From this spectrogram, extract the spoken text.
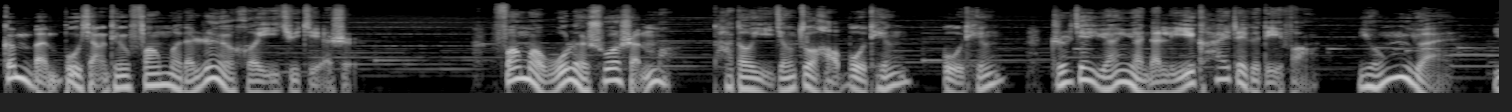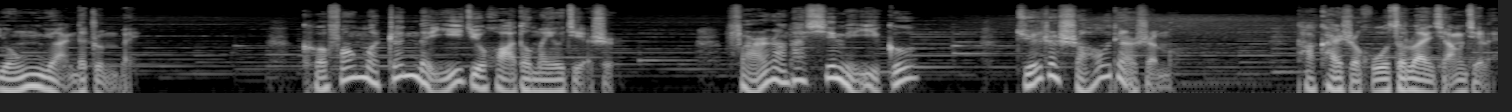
根本不想听方墨的任何一句解释。方墨无论说什么，他都已经做好不听、不听，直接远远的离开这个地方，永远。永远的准备。可方墨真的一句话都没有解释，反而让他心里一咯，觉着少点什么。他开始胡思乱想起来。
